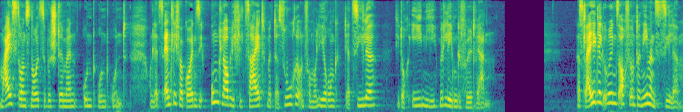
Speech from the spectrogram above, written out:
Milestones neu zu bestimmen und, und, und. Und letztendlich vergeuden sie unglaublich viel Zeit mit der Suche und Formulierung der Ziele, die doch eh nie mit Leben gefüllt werden. Das gleiche gilt übrigens auch für Unternehmensziele.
